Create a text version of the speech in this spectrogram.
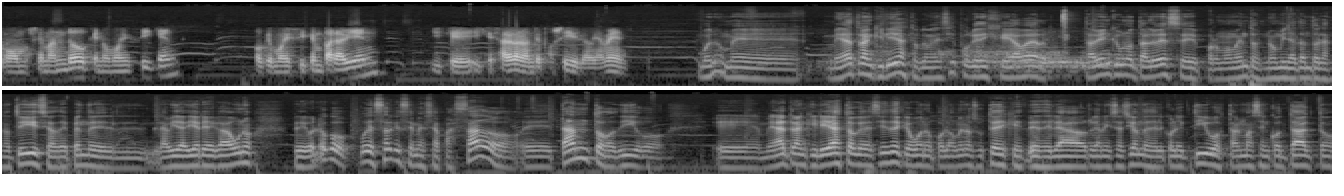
como se mandó, que no modifiquen, o que modifiquen para bien y que, y que salga lo antes posible, obviamente. Bueno, me, me da tranquilidad esto que me decís porque dije, a ver, está bien que uno tal vez eh, por momentos no mira tanto las noticias, depende de la vida diaria de cada uno, pero digo, loco, puede ser que se me haya pasado eh, tanto, digo. Eh, me da tranquilidad esto que decís de que, bueno, por lo menos ustedes que desde la organización, desde el colectivo, están más en contacto,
